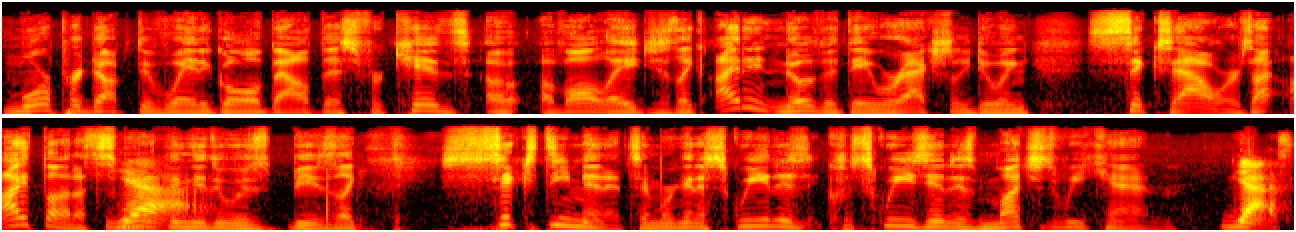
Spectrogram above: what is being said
more productive way to go about this for kids of, of all ages? Like, I didn't know that they were actually doing six hours. I, I thought a smart Yeah. thing to do is be is like 60 minutes, and we're going to squeeze, squeeze in as much as we can. Yes.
